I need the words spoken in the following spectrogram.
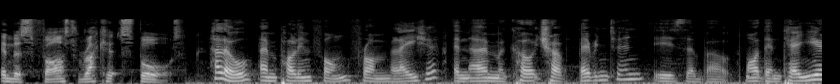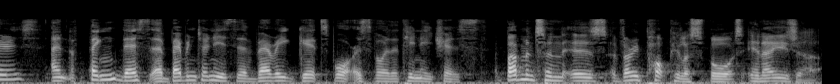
in this fast racket sport. Hello, I'm Pauline Fong from Malaysia and I'm a coach of badminton is about more than 10 years and I think this uh, badminton is a very good sport for the teenagers. Badminton is a very popular sport in Asia.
